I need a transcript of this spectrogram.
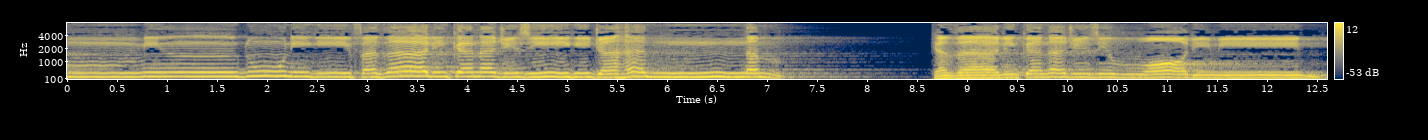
فذلك نجزيه جهنم. كذلك نجزي الظالمين.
